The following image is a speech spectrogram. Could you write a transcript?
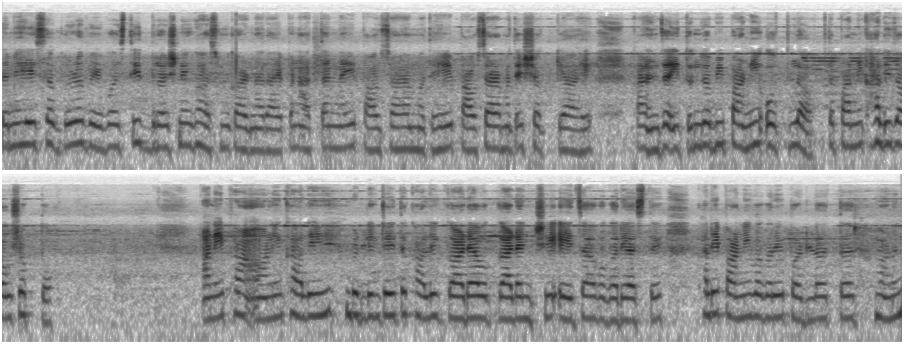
तर मी हे सगळं व्यवस्थित ब्रशने घासून काढणार आहे. पण आता नाही पावसाळ्यामध्ये. हे पावसाळ्यामध्ये शक्य आहे. कारण जर इथून जर मी पाणी ओतलं तर पाणी खाली जाऊ शकतो. आणि फा आणि खाली बिल्डिंगच्या इथं खाली गाड्या गाड्यांची एजा वगैरे असते. खाली पाणी वगैरे पडलं तर म्हणून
